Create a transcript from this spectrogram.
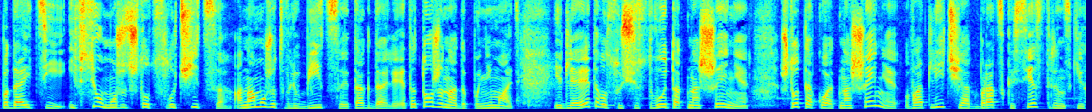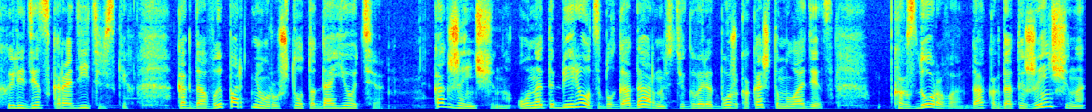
подойти. И все, может что-то случиться. Она может влюбиться и так далее. Это тоже надо понимать. И для этого существуют отношения. Что такое отношения, в отличие от братско-сестринских или детско-родительских? Когда вы партнеру что-то даете, как женщина. Он это берет с благодарностью и говорят, боже, какая же ты молодец. Как здорово, да, когда ты женщина,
